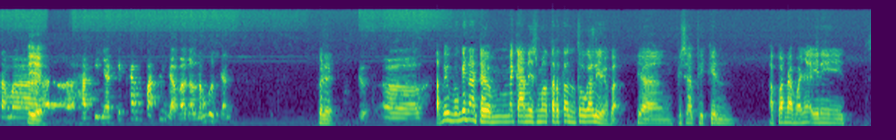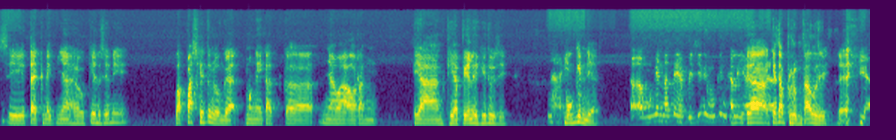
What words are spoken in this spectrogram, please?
sama iya. uh, hatinya kit kan pasti nggak bakal nembus kan benar uh, tapi mungkin ada mekanisme tertentu kali ya pak yang bisa bikin apa namanya ini si tekniknya Hawkins ini lepas gitu loh nggak mengikat ke nyawa orang yang dia pilih gitu sih nah, mungkin itu, ya uh, mungkin nanti habis ini mungkin kali kita, ya kita kita belum tahu sih iya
